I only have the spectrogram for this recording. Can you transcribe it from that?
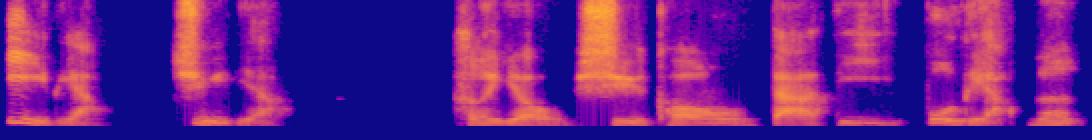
一了俱了，何有虚空大地不了呢？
